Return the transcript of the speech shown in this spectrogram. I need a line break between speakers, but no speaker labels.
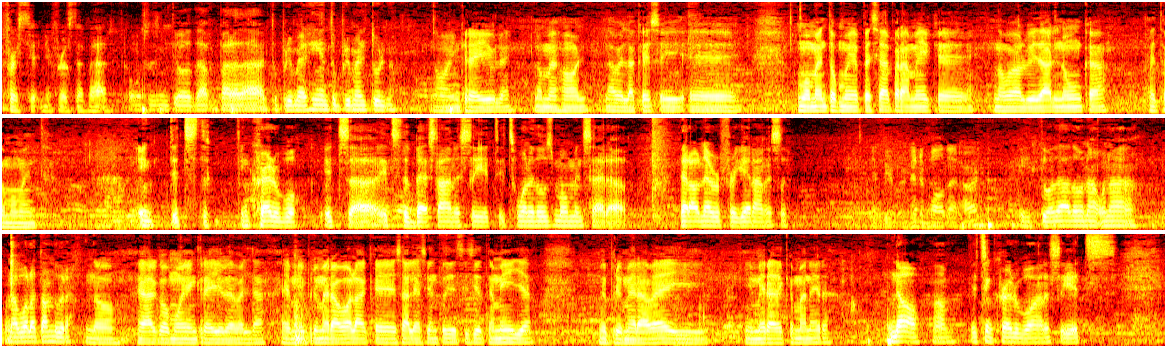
First hit in your first at bat.
¿Cómo se sintió para dar tu primer hit en tu primer turno?
No, increíble, lo mejor. La verdad que sí. eh, un momento muy especial para mí que no voy a olvidar nunca este momento.
It's the, incredible. It's uh, it's the best, honestly. It's, it's one of those moments that uh, that I'll never forget, honestly.
Have you ever hit a ball that hard?
Y tú has dado una, una, una bola tan dura.
No, es algo muy increíble, ¿verdad? Es mi primera bola que sale a 117 millas, mi primera vez y, y mira de qué manera.
No, um, it's incredible, honestly. It's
